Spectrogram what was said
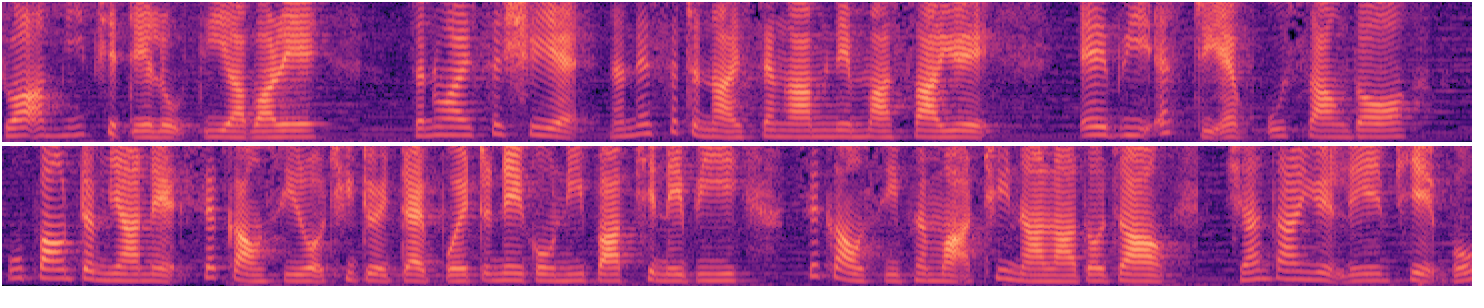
ရွာအမီးဖြစ်တယ်လို့သိရပါတယ်။ဇန်နဝါရီ18ရက်နနက်7:15မိနစ်မှစ၍ ABSDF ဦးဆောင်သောပူးပေါင်းတပ်များနဲ့စစ်ကောင်စီတို့အထိတွေ့တိုက်ပွဲတနေကုန်နီးပါးဖြစ်နေပြီးစစ်ကောင်စီဘက်မှအထိနာလာသောကြောင့်ရန်တမ်းရွက်လင်းဖြစ်ဘုံ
